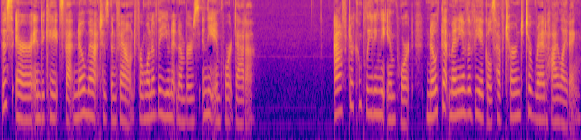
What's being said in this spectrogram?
This error indicates that no match has been found for one of the unit numbers in the import data. After completing the import, note that many of the vehicles have turned to red highlighting.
